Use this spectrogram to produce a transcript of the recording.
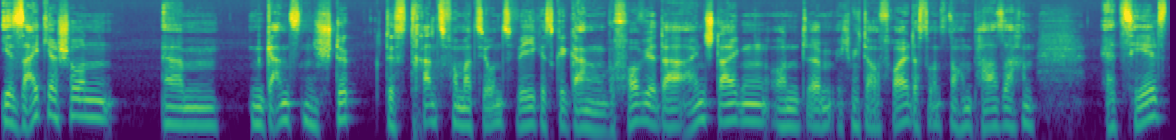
Ihr seid ja schon ähm, ein ganzes Stück des Transformationsweges gegangen. Bevor wir da einsteigen und ähm, ich mich darauf freue, dass du uns noch ein paar Sachen erzählst,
